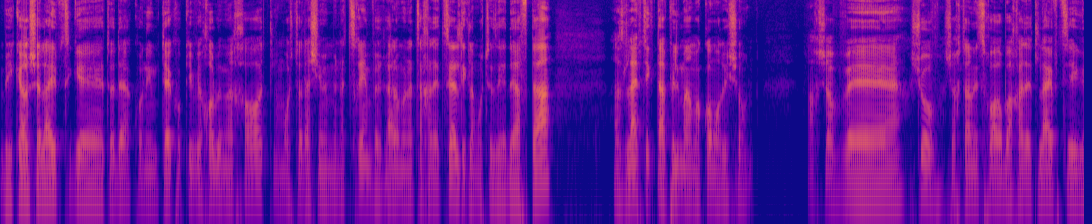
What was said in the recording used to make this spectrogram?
בעיקר שלייפציג, אתה יודע, קונה תיקו כביכול במרכאות, למרות שאתה יודע שאם הם מנצחים, וריאל לא מנצחת את צלטיק, למרות שזה יהיה די הפתעה, אז לייפציג תעפיל מהמקום הראשון. עכשיו, אה, שוב, שכתר ניצחו 4-1 את לייפציג,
